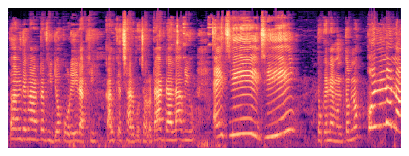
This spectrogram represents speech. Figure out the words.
তো আমি দেখলাম একটা ভিডিও করেই রাখি। কালকে ছাড়বো, চলো, টাটা লাভ ইউ এই ঝি ঝি, তোকে নেমন্তন্ন করল না।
